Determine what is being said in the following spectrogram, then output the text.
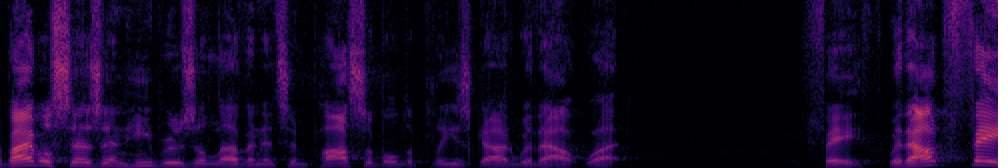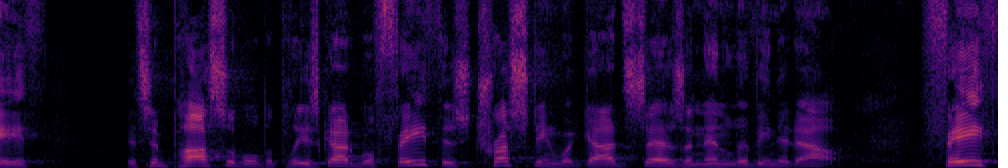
The Bible says in Hebrews 11 it's impossible to please God without what? Faith. Without faith, it's impossible to please God. Well, faith is trusting what God says and then living it out. Faith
